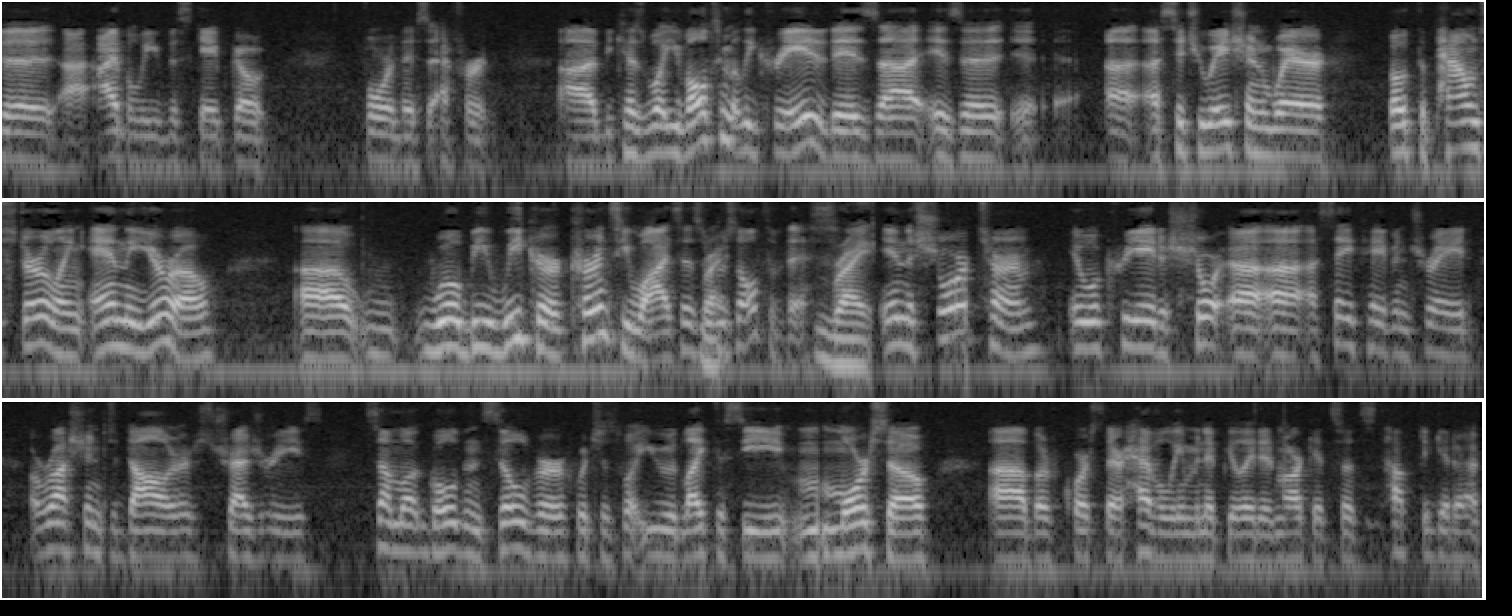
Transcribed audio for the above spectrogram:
the uh, I believe the scapegoat for this effort. Uh, because what you've ultimately created is uh, is a, a a situation where both the pound sterling and the euro uh, will be weaker currency wise as a Right. result of this. Right. In the short term, it will create a short uh, uh, a safe haven trade, a rush into dollars, treasuries, somewhat gold and silver, which is what you would like to see m- more so. Uh, but of course, they're heavily manipulated markets, so it's tough to get a,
